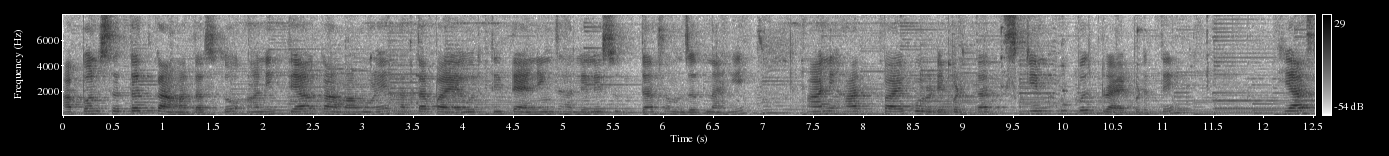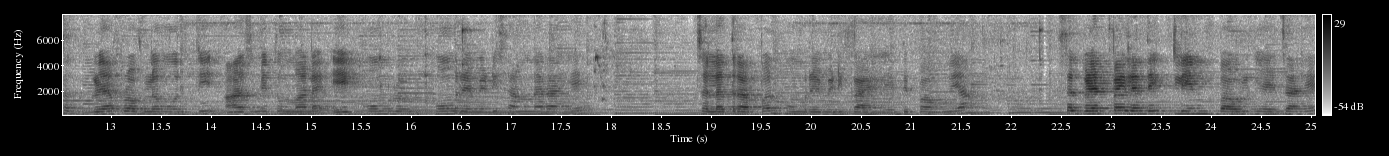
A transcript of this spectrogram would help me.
आपण सतत कामात असतो आणि त्या कामामुळे हातापायावरती टॅनिंग झालेले सुद्धा समजत नाही आणि हात पाय कोरडे पडतात स्किन खूपच ड्राय पडते. ह्या सगळ्या प्रॉब्लेमवरती आज मी तुम्हाला एक होम होम रेमेडी सांगणार आहे. चला तर आपण होम रेमेडी काय आहे ते पाहूया. सगळ्यात पहिल्यांदा एक क्लीन बाउल घ्यायचा आहे.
